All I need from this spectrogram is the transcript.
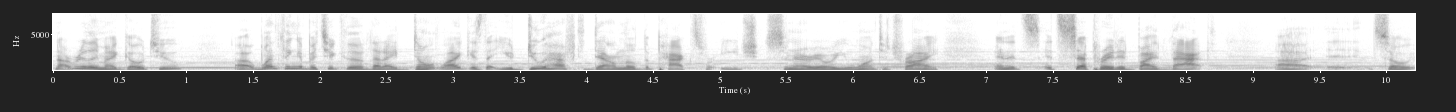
not really my go to. Uh, one thing in particular that I don't like is that you do have to download the packs for each scenario you want to try, and it's it's separated by that. Uh, so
